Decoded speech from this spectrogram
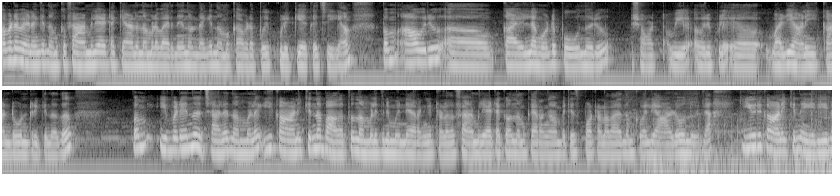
അവിടെ വേണമെങ്കിൽ നമുക്ക് ഫാമിലി ആയിട്ടൊക്കെയാണ് നമ്മൾ വരുന്നതെന്നുണ്ടെങ്കിൽ നമുക്ക് അവിടെ പോയി കുളിക്കുകയൊക്കെ ചെയ്യാം. അപ്പം ആ ഒരു കായലിൽ അങ്ങോട്ട് പോകുന്നൊരു ഷോർട്ട് ഒരു വഴിയാണ് ഈ കണ്ടുകൊണ്ടിരിക്കുന്നത്. അപ്പം ഇവിടെ എന്ന് വെച്ചാൽ നമ്മൾ ഈ കാണിക്കുന്ന ഭാഗത്ത് നമ്മൾ ഇതിന് മുന്നേ ഇറങ്ങിയിട്ടുള്ളത് ഫാമിലി ആയിട്ടൊക്കെ നമുക്ക് ഇറങ്ങാൻ പറ്റിയ സ്പോട്ടാണ് അതായത് നമുക്ക് വലിയ ആഴമൊന്നുമില്ല. ഈ ഒരു കാണിക്കുന്ന ഏരിയയിൽ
